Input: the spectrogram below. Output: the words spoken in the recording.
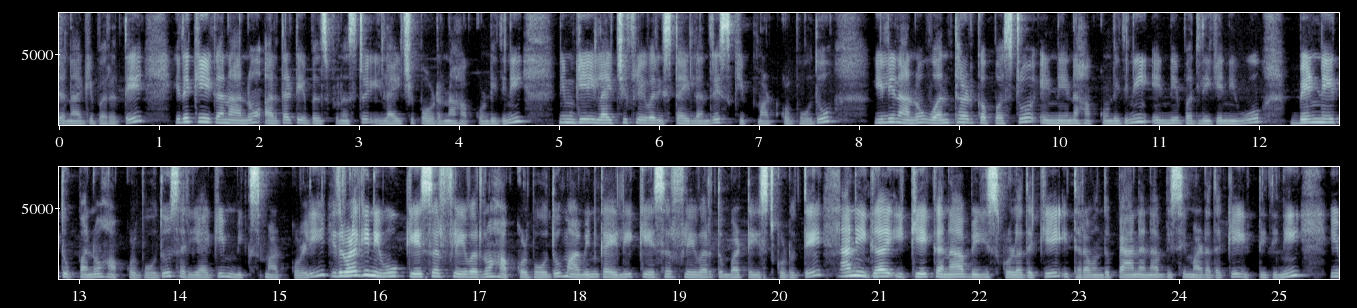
ಚೆನ್ನಾಗಿ ಬರುತ್ತೆ. ಇದಕ್ಕೆ ಈಗ ನಾನು ಅರ್ಧ ಟೇಬಲ್ ಸ್ಪೂನಷ್ಟು ಇಲೈಚಿ ಪೌಡರ್ನ ಹಾಕ್ಕೊಂಡಿದ್ದೀನಿ. ನಿಮಗೆ ಇಲೈಚಿ ಫ್ಲೇವರ್ ಇಷ್ಟ ಇಲ್ಲಾಂದರೆ ಸ್ಕಿಪ್ ಮಾಡ್ಕೊಳ್ಬೋದು. ಇಲ್ಲಿ ನಾನು ಒನ್ ಥರ್ಡ್ ಕಪ್ಪಷ್ಟು ಎಣ್ಣೆನ ಹಾಕ್ಕೊಂಡಿದ್ದೀನಿ ಎಣ್ಣೆ ಬದಲಿಗೆ ನೀವು ಬೆಣ್ಣೆ ತುಪ್ಪನೂ ಹಾಕ್ಕೊಳ್ಬೋದು. ಸರಿಯಾಗಿ ಮಿಕ್ಸ್ ಮಾಡ್ಕೊಳ್ಳಿ. ಇದರೊಳಗೆ ನೀವು ಕೇಸರ್ ಫ್ಲೇವರ್ನು ಹಾಕ್ಕೊಳ್ಬಹುದು ಮಾವಿನಕಾಯಲ್ಲಿ ಕೇಸರ್ ಫ್ಲೇವರ್ ತುಂಬ ಟೇಸ್ಟ್ ಕೊಡುತ್ತೆ. ನಾನೀಗ ಈ ಕೇಕನ್ನು ಬೇಯಿಸ್ಕೊಳ್ಳೋದಕ್ಕೆ, ಈ ಥರ ಒಂದು ಪ್ಯಾನನ್ನು ಬಿಸಿ ಮಾಡೋದಕ್ಕೆ ಇಟ್ಟಿದ್ದೀನಿ. ಈ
